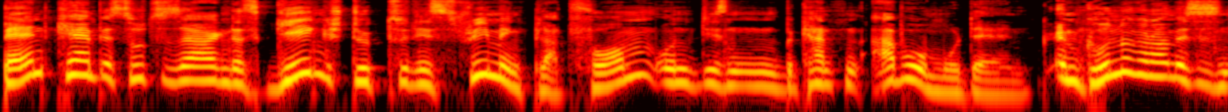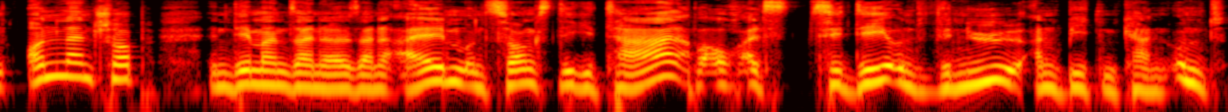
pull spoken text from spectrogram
Bandcamp ist sozusagen das Gegenstück zu den Streaming-Plattformen und diesen bekannten Abo-Modellen. Im Grunde genommen ist es ein Online-Shop, in dem man seine, seine Alben und Songs digital, aber auch als CD und Vinyl anbieten kann. Und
